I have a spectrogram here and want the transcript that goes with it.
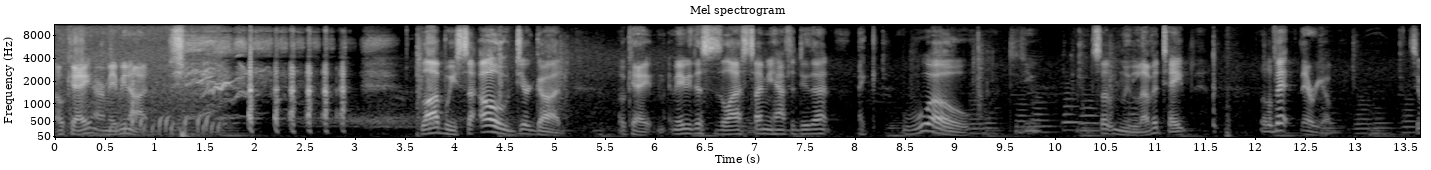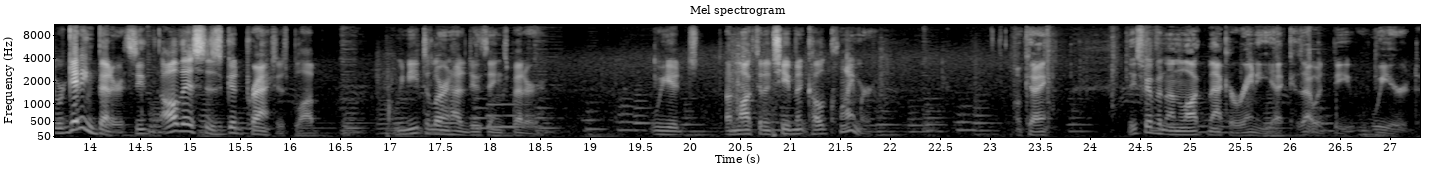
Okay, or maybe not. Blob, we saw. Oh, dear God. Okay, maybe this is the last time you have to do that. Like, whoa. Did you suddenly levitate a little bit? There we go. See, we're getting better. See, all this is good practice, Blob. We need to learn how to do things better. We unlocked an achievement called Climber. Okay. At least we haven't unlocked Macarena yet, because that would be weird.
